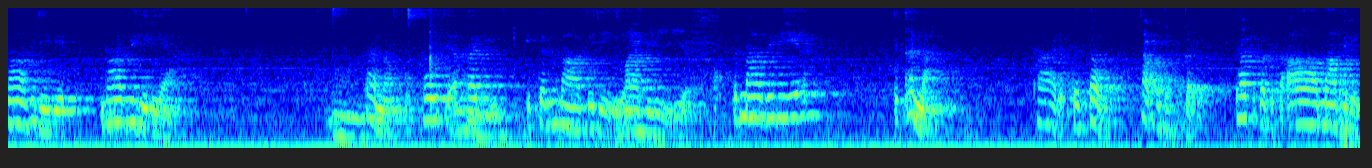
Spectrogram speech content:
māviriria. Tāna, ko pō te akari i te māviriria. Māviriria. Te māviriria, te kanaka kāre, te tau. Tāpu te kai. Tāpu te kai, ah, māwiri.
